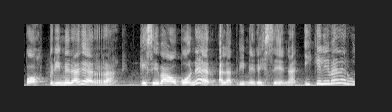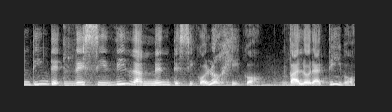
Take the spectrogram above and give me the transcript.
post-primera guerra que se va a oponer a la primera escena y que le va a dar un tinte decididamente psicológico, valorativo,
